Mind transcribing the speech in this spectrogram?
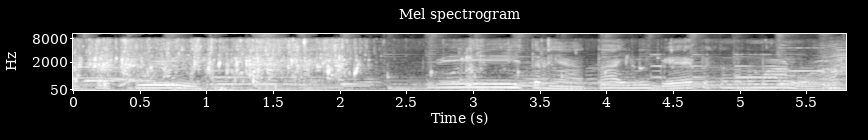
bebekku wih ternyata ini bebek teman-teman. Wah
